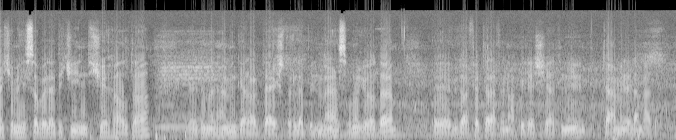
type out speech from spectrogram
məhkəmə hesab elədi ki, indiki halda e, deməli həmin qərar dəyişdirilə bilməz. Ona görə də e, müdafiə tərəfinin apellyasiya şikayətini təmin eləmədi.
